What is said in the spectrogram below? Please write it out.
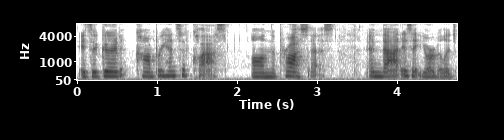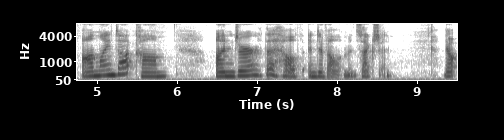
it's a good comprehensive class on the process. And that is at yourvillageonline.com under the health and development section. Now,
